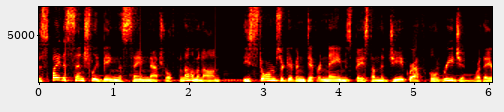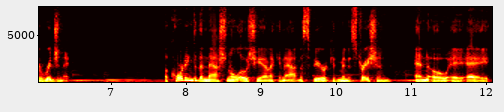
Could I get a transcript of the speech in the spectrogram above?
Despite essentially being the same natural phenomenon, these storms are given different names based on the geographical region where they originate. According to the National Oceanic and Atmospheric Administration, NOAA,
